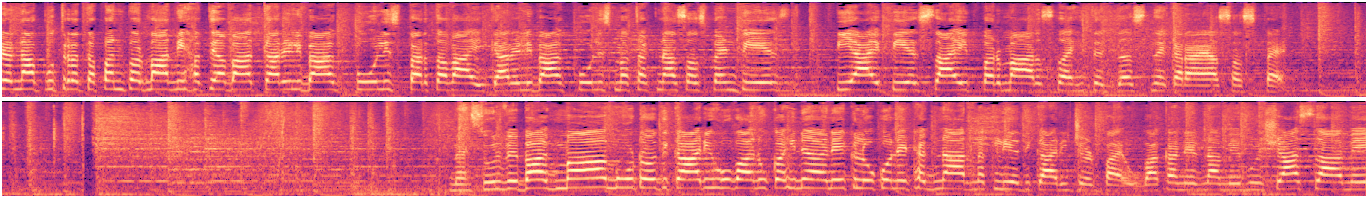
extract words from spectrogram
કલેક્ટરના પુત્ર તપન પરમારની હત્યા બાદ કારેલીબાગ પોલીસ પર તવાઈ. કારેલીબાગ પોલીસ મથકના સસ્પેન્ડ પીઆઈ પીએસઆઈ પરમાર સહિત દસને કરાયા સસ્પેન્ડ. મહેસૂલ વિભાગમાં મોટો અધિકારી હોવાનું કહીને અનેક લોકોને ઠગનાર નકલી અધિકારી ઝડપાયો. વાંકાનેરના મેહુલ શાહ સામે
